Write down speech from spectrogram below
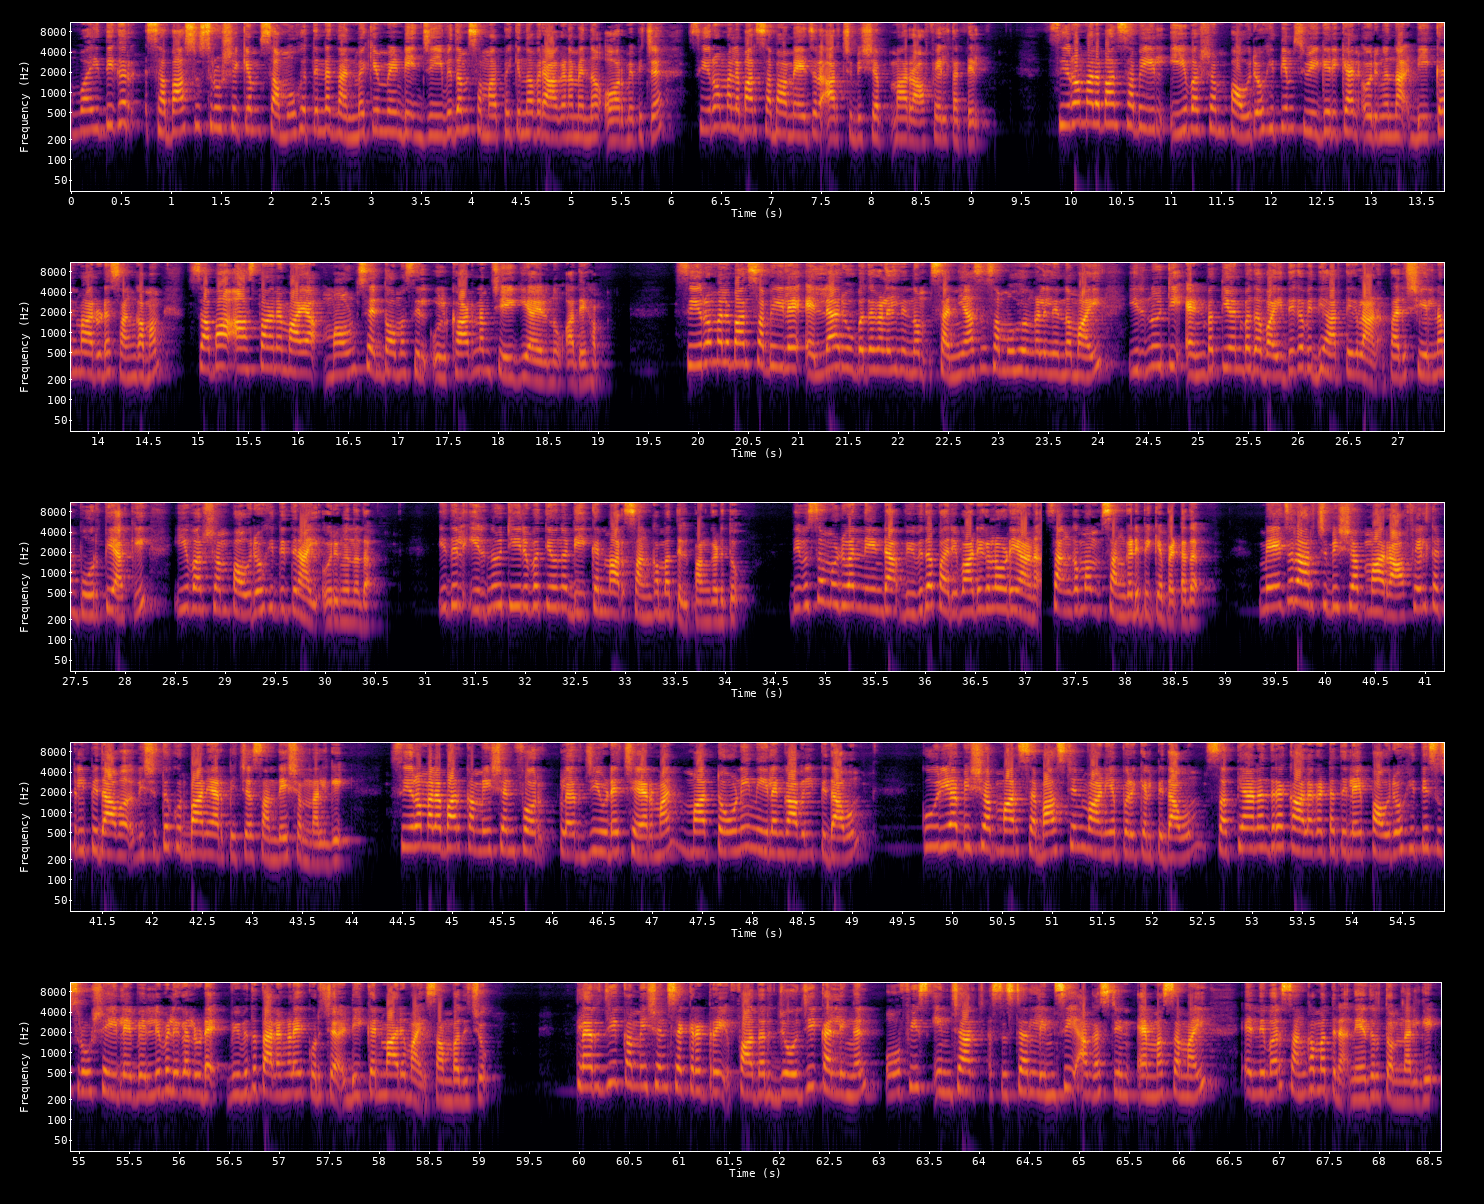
വൈദികർ സഭാശുശ്രൂഷയ്ക്കും സമൂഹത്തിന്റെ നന്മയ്ക്കും വേണ്ടി ജീവിതം സമർപ്പിക്കുന്നവരാകണമെന്ന് ഓർമ്മിപ്പിച്ച് സീറോ മലബാർ സഭ major archbishop Mar Raphael Thattil. Syro Malabar സഭയിൽ ഈ വർഷം പൗരോഹിത്യം സ്വീകരിക്കാൻ ഒരുങ്ങുന്ന ഡീക്കന്മാരുടെ സംഗമം സഭാ ആസ്ഥാനമായ മൗണ്ട് സെന്റ് തോമസിൽ ഉദ്ഘാടനം ചെയ്യുകയായിരുന്നു അദ്ദേഹം. സീറോ മലബാർ സഭയിലെ എല്ലാ രൂപതകളിൽ നിന്നും സന്യാസ സമൂഹങ്ങളിൽ നിന്നുമായി ഇരുന്നൂറ്റി എൺപത്തിയൊൻപത് വൈദിക വിദ്യാർത്ഥികളാണ് പരിശീലനം പൂർത്തിയാക്കി ഈ വർഷം പൗരോഹിത്യത്തിനായി ഒരുങ്ങുന്നത്. ഇതിൽ ഇരുന്നൂറ്റി ഇരുപത്തിയൊന്ന് ഡീക്കന്മാർ സംഗമത്തിൽ പങ്കെടുത്തു. ദിവസം മുഴുവൻ നീണ്ട വിവിധ പരിപാടികളോടെയാണ് സംഗമം സംഘടിപ്പിക്കപ്പെട്ടത്. Major archbishop Mar Raphael Thattil പിതാവ് വിശുദ്ധ കുർബാന അർപ്പിച്ച് സന്ദേശം നൽകി. സീറോ മലബാർ കമ്മീഷൻ ഫോർ ക്ലർജിയുടെ ചെയർമാൻ മാർ ടോണി നീലങ്കാവിൽ പിതാവും curia bishop Mar Sebastian Vaniyapurakkal പിതാവും സത്യാനന്തര കാലഘട്ടത്തിലെ പൗരോഹിത്യ ശുശ്രൂഷയിലെ വെല്ലുവിളികളുടെ വിവിധ തലങ്ങളെക്കുറിച്ച് ഡീക്കന്മാരുമായി സംവദിച്ചു. Clergy commission secretary father Joji Kallingal office incharge sister Lincy Augustine M എന്നിവർ സംഗമത്തിന് നേതൃത്വം നൽകി.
